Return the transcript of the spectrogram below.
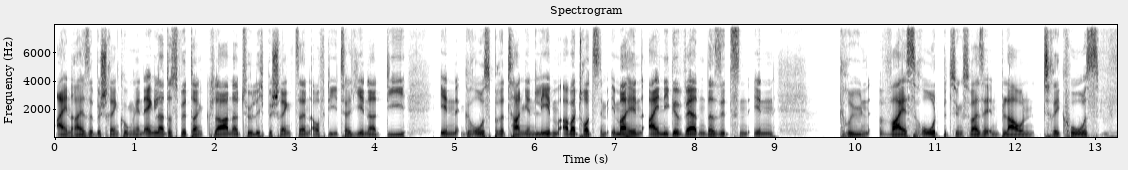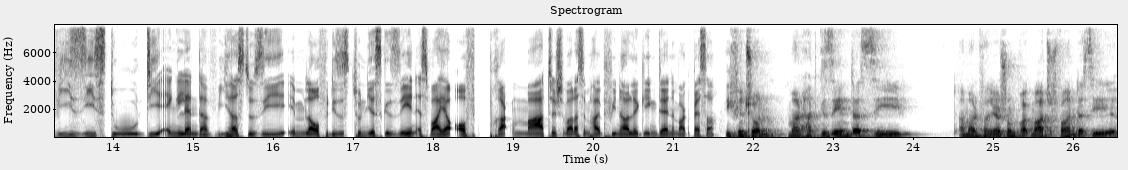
Einreisebeschränkungen in England. Das wird dann klar natürlich beschränkt sein auf die Italiener, die in Großbritannien leben. Aber trotzdem, immerhin, einige werden da sitzen in grün, weiß, rot beziehungsweise in blauen Trikots. Wie siehst du die Engländer? Wie hast du sie im Laufe dieses Turniers gesehen? Es war ja oft pragmatisch. War das im Halbfinale gegen Dänemark besser? Ich finde schon. Man hat gesehen, dass sie am Anfang ja schon pragmatisch waren, dass sie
